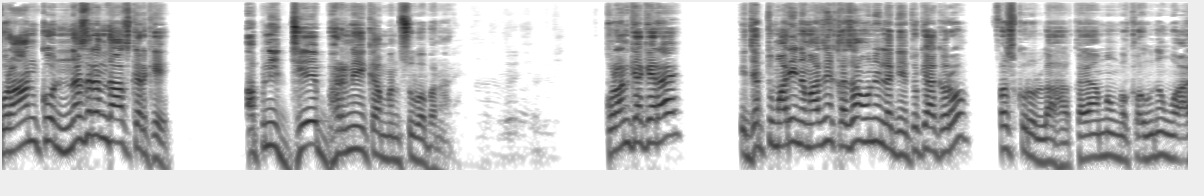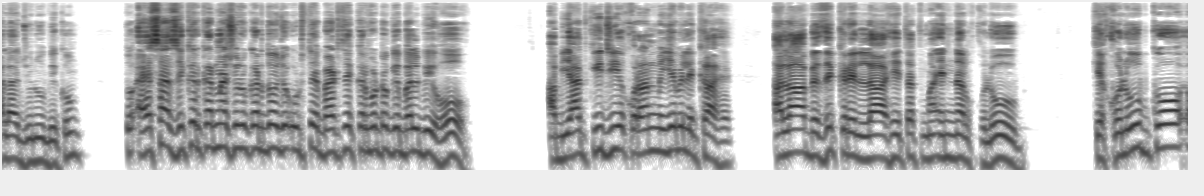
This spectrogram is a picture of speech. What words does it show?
قرآن کو نظر انداز کر کے اپنی جیب بھرنے کا منصوبہ بنا رہے قرآن کیا کہہ رہا ہے؟ کہ جب تمہاری نمازیں قزا ہونے لگے تو کیا کرو؟ فسکر اللہ قیام و قعودم و اعلیٰ جنوب تو ایسا ذکر کرنا شروع کر دو جو اٹھتے بیٹھتے کروٹوں کے بل بھی ہو۔ اب یاد کیجیے قرآن میں یہ بھی لکھا ہے اللہ بکر اللہ تتما ان القلوب۔ کہ قلوب کو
